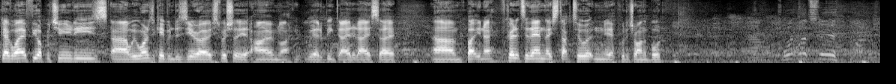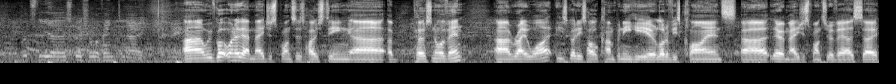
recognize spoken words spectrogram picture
gave away a few opportunities. Uh, we wanted to keep them to zero, especially at home. Like we had a big day today, so. Um, but you know, credit to them, they stuck to it and yeah, put a try on the board. So what's the what's the uh, special event today? Uh, we've got one of our major sponsors hosting uh, a personal event. Uh, Ray White, he's got his whole company here. A lot of his clients, uh, they're a major sponsor of ours, so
